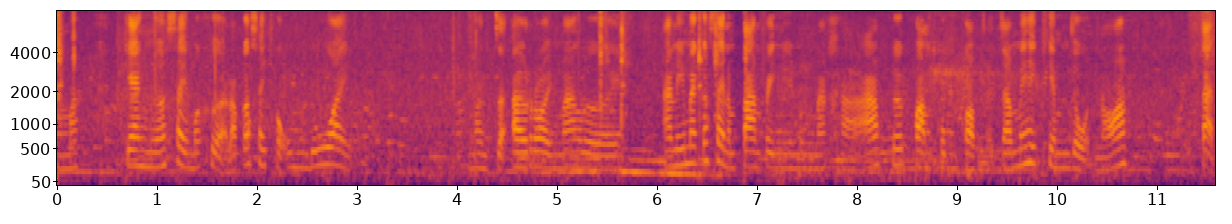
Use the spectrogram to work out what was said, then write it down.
งมะแกงเนื้อใส่มะเขือแล้วก็ใส่ชะอมด้วย มันจะอร่อยมากเลย อันนี้แม่ก็ใส่น้ำตาลไปนิดนึงนะคะ เพื่อความกลมกล่อมจะไม่ให้เค็มโดดเนาะ ตัด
